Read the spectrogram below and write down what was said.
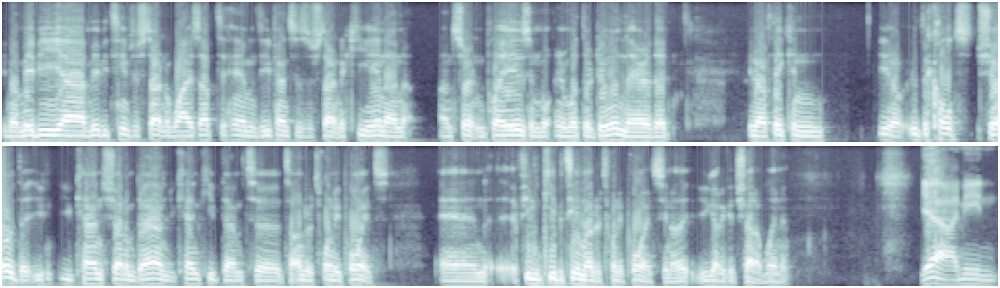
you know, maybe uh, maybe teams are starting to wise up to him, and defenses are starting to key in on on certain plays and and what they're doing there. That you know, if they can, you know, the Colts showed that you you can shut them down, you can keep them to to under twenty points, and if you can keep a team under twenty points, you know, you got a good shot at winning. Yeah, I mean,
